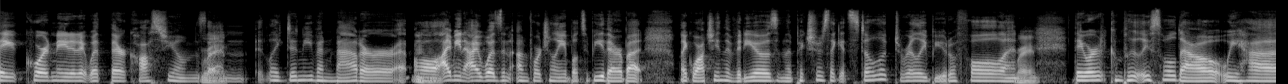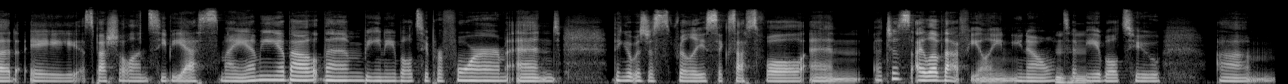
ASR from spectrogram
they coordinated it with their costumes Right. and it like didn't even matter at all. I mean, I wasn't unfortunately able to be there, but like watching the videos and the pictures, like it still looked really beautiful and Right. they were completely sold out. We had a special on CBS Miami about them being able to perform and I think it was just really successful and it just I love that feeling, you know, to be able to um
